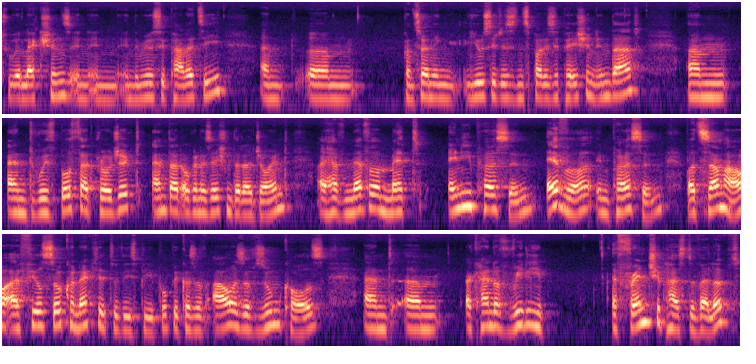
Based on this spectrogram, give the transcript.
to elections in, in, in the municipality and um, concerning EU citizens' participation in that. Um, and with both that project and that organization that I joined, I have never met any person ever in person, but somehow I feel so connected to these people because of hours of Zoom calls and um, a kind of really a friendship has developed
